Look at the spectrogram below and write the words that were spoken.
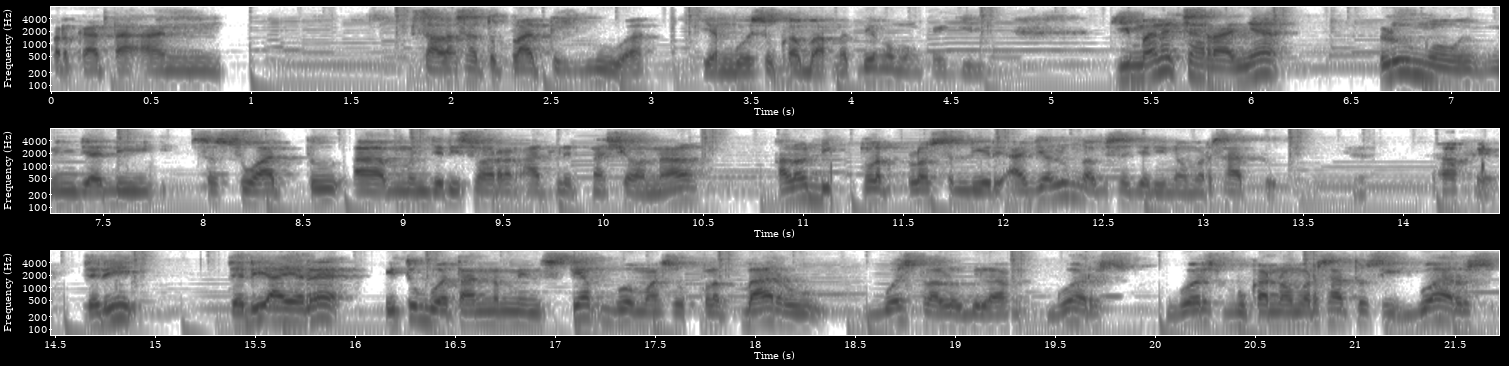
perkataan salah satu pelatih gua yang gue suka banget dia ngomong kayak gini. Gimana caranya lu mau menjadi sesuatu uh, menjadi seorang atlet nasional kalau di klub lo sendiri aja lu nggak bisa jadi nomor satu. Oke. Okay. Jadi jadi akhirnya itu gue tanemin setiap gue masuk klub baru gue selalu bilang gue harus gue harus bukan nomor satu sih gue harus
